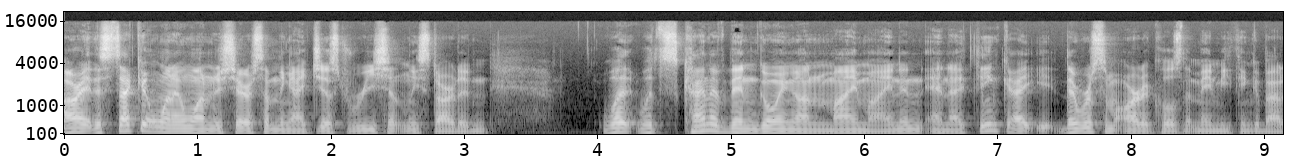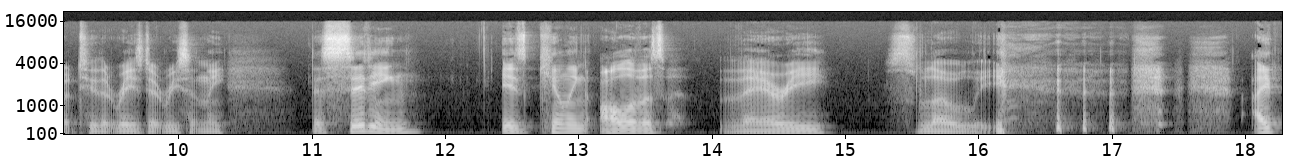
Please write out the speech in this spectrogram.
All right, the second one I wanted to share something I just recently started. What what's kind of been going on in my mind, and and I think I there were some articles that made me think about it too that raised it recently. The sitting is killing all of us very slowly. I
